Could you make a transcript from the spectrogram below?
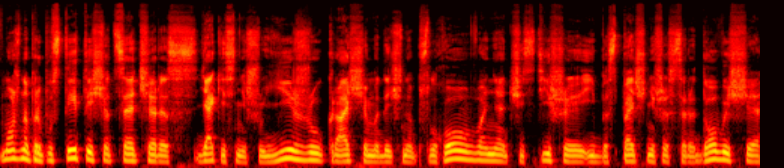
Можна припустити, що це через якіснішу їжу, краще медичне обслуговування, чистіше і безпечніше середовище,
